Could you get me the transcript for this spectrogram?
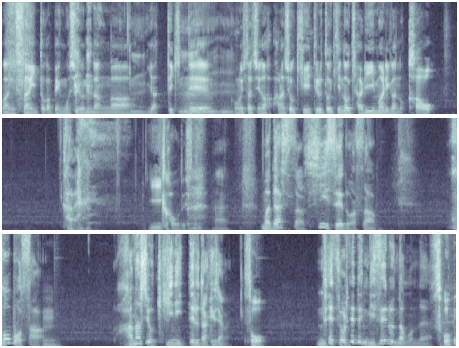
ワインスタインとか弁護士軍団がうん。やってきて、この人たちの話を聞いてる時のキャリー・マリガンの顔。はい。いい顔でした、はい、まあだしさシーセはさほぼさ、うん、話を聞きに行ってるだけじゃない。そう。でそれで見せるんだもんね。そうなん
